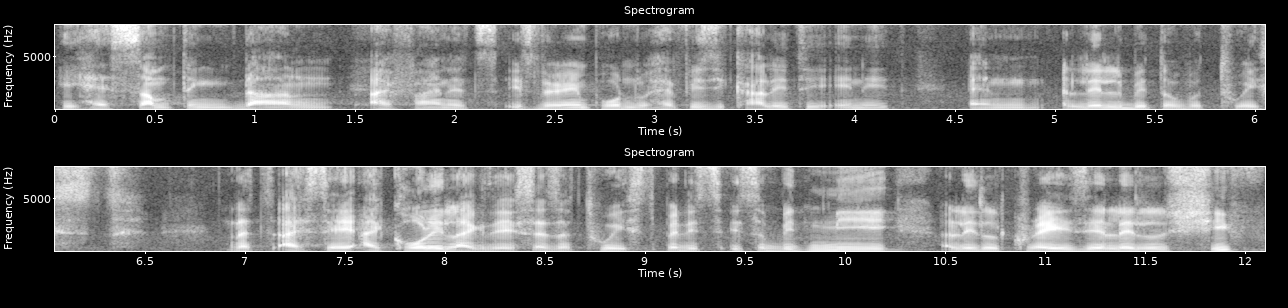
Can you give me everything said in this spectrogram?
he has something done. I find it's, it's very important to have physicality in it and a little bit of a twist. That I say, I call it like this as a twist, but it's, it's a bit me, a little crazy, a little shift,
